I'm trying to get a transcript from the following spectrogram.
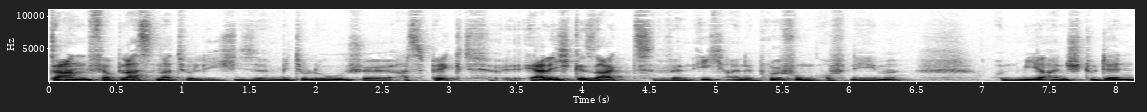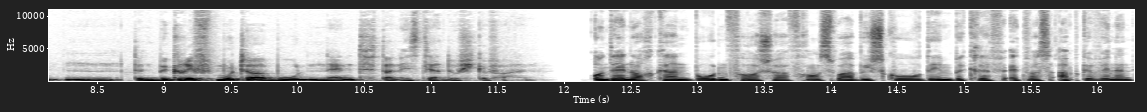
dann verblasst natürlich dieser mythologische Aspekt. Ehrlich gesagt, wenn ich eine Prüfung aufnehme und mir ein Studenten den Begriff Mutterboden nennt, dann ist er durchgefallen. Und dennoch kann Bodenforscher François Buscot dem Begriff etwas abgewinnen,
